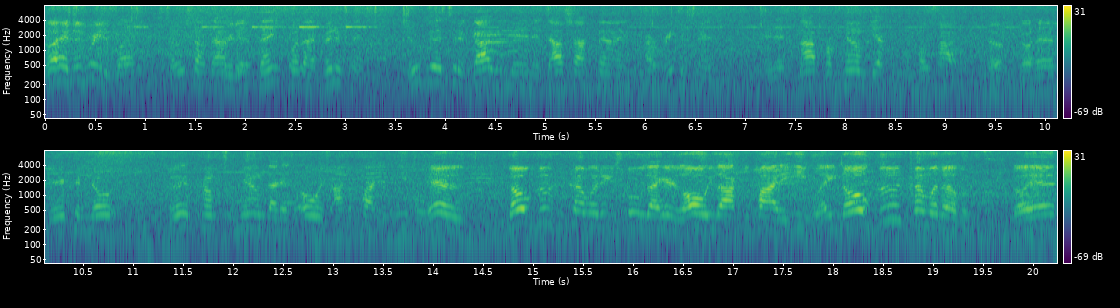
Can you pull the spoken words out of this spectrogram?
Go ahead, just read it, bro. So shalt thou Read give it. thanks for thy benefit. Do good to the godly man, and thou shalt find a recompense. And it's not from him, yet from the Most High. Yep. Go ahead. There can no good come to him that is always occupied in evil. There's no good can come of these fools out here is always occupied in evil. Ain't no good coming of them. Go ahead.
